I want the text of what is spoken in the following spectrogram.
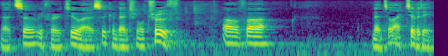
That's uh, referred to as the conventional truth of uh, mental activity.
